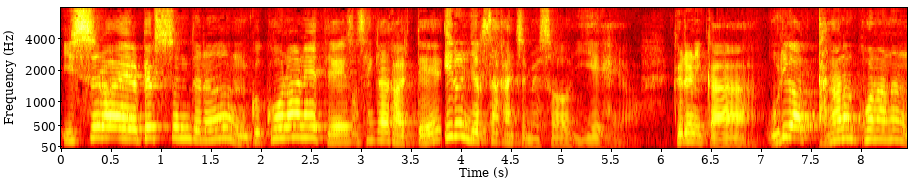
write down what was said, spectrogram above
이스라엘 백성들은 그 고난에 대해서 생각할 때 이런 역사 관점에서 이해해요. 그러니까 우리가 당하는 고난은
